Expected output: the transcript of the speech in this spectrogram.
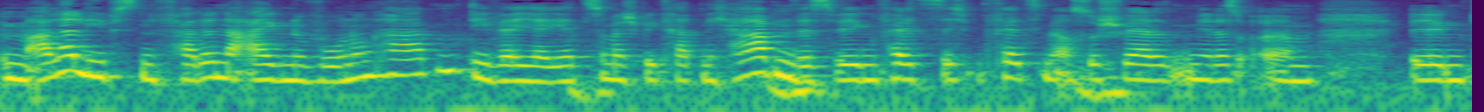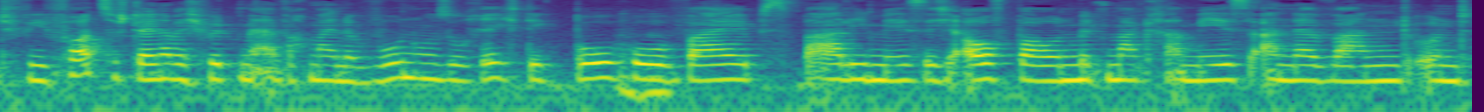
im allerliebsten Falle eine eigene Wohnung haben, die wir ja jetzt zum Beispiel gerade nicht haben. Mhm. Deswegen fällt es mir auch so schwer, mir das ähm, irgendwie vorzustellen. Aber ich würde mir einfach meine Wohnung so richtig Boho-Vibes, Bali-mäßig aufbauen mit Makramees an der Wand und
